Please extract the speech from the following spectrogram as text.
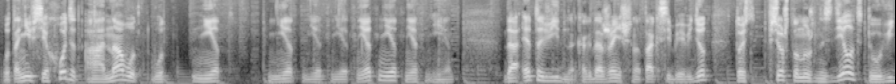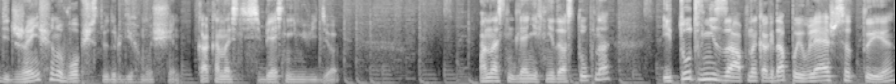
Вот они все ходят, а она вот, вот нет, нет, нет, нет, нет, нет, нет, нет. Да, это видно, когда женщина так себя ведет. То есть все, что нужно сделать, это увидеть женщину в обществе других мужчин, как она себя с ними ведет. Она для них недоступна. И тут внезапно, когда появляешься ты,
